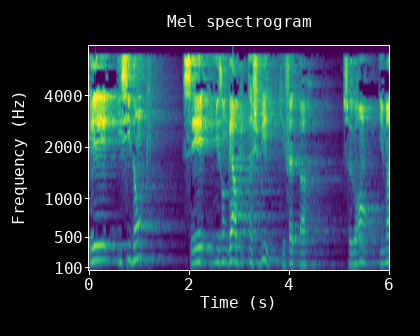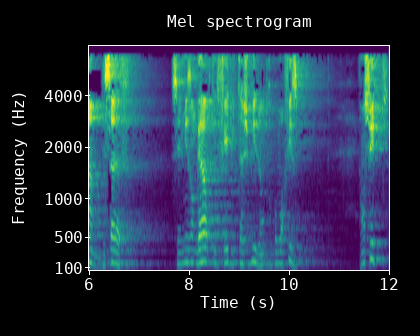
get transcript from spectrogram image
Et ici donc, c'est une mise en garde du tashbih qui est faite par ce grand imam des salaf. C'est une mise en garde qui fait du tashbih, de l'anthropomorphisme. Ensuite,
